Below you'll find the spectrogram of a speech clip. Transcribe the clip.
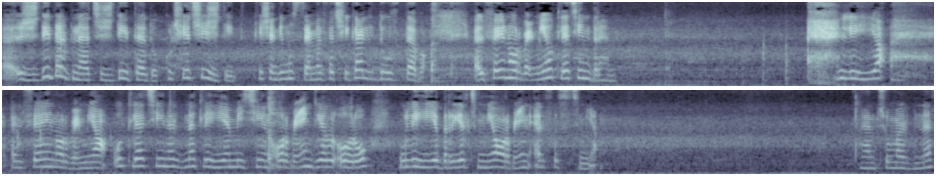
آه، جديد البنات جديد هادو. كلشي هادشي جديد. كاينش عندي مستعمل فهادشي كاع اللي دوز دابا. ألفين وربعمية وثلاثين درهم. اللي هي ألفين وربعمية وثلاثين البنات اللي هي ميتين وربعين ديال الأورو واللي هي بالريال تمنية وربعين ألف وستمية. هانتوما البنات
